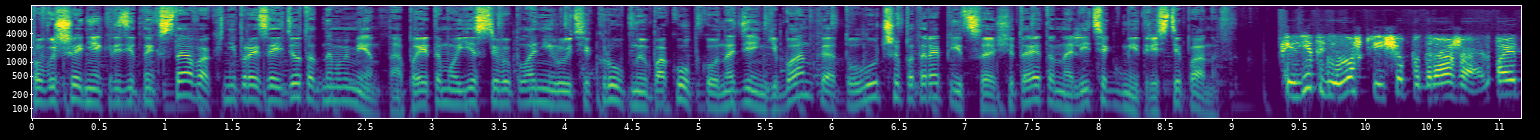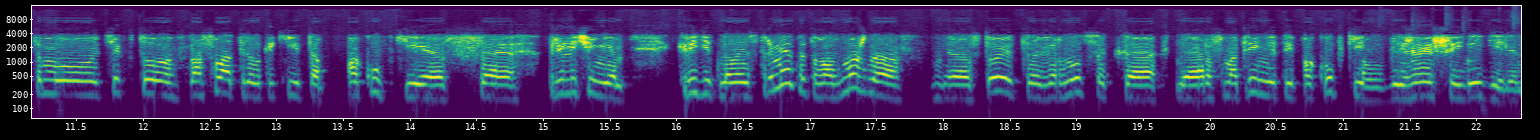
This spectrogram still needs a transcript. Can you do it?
Повышение кредитных ставок не произойдет одномоментно, поэтому если вы планируете крупную покупку на деньги банка, то лучше поторопиться, считает аналитик Дмитрий Степанов кредиты немножко еще подорожают. Поэтому те, кто рассматривал какие-то покупки с э, привлечением кредитного инструмента, то, возможно, э, стоит вернуться к э, рассмотрению этой покупки в ближайшие недели.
